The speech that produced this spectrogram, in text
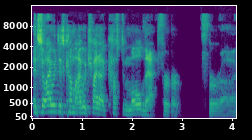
And so I would just come, I would try to custom mold that for, for, uh,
